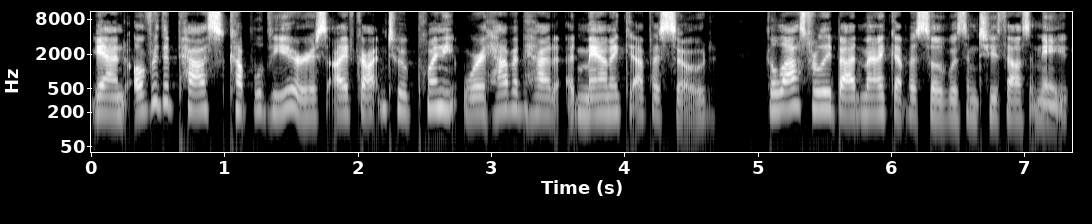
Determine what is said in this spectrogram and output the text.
And over the past couple of years, I've gotten to a point where I haven't had a manic episode. The last really bad manic episode was in 2008.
